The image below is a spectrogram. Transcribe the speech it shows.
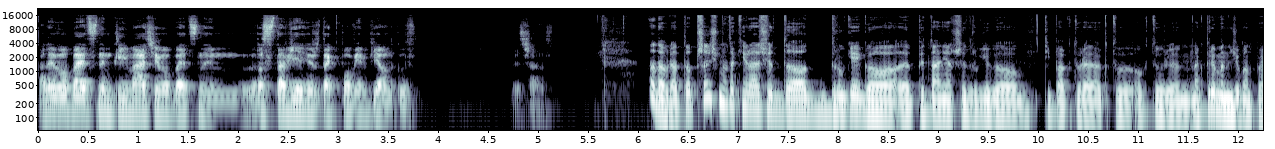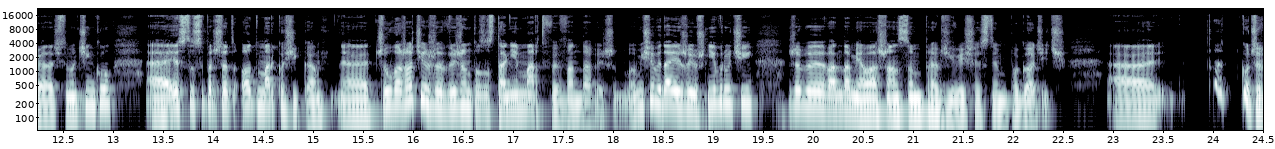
Ale w obecnym klimacie, w obecnym rozstawieniu, że tak powiem, pionków, bez szans. No dobra, to przejdźmy w takim razie do drugiego e, pytania, czy drugiego tipa, które, o którym, na którym będziemy odpowiadać w tym odcinku. E, jest to superchat od Markosika. E, czy uważacie, że Vision pozostanie martwy w WandaVision? Bo mi się wydaje, że już nie wróci, żeby Wanda miała szansę prawdziwie się z tym pogodzić. To, kurczę,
